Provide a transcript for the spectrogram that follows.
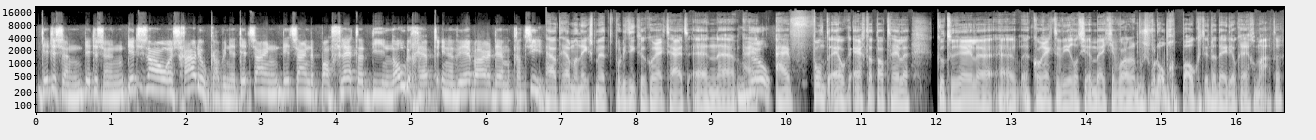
dit, is een, dit, is een, dit is nou een schaduwkabinet. Dit zijn, dit zijn de pamfletten die je nodig hebt in een weerbare democratie. Hij had helemaal niks met politieke correctheid. En hij, hij, vond ook echt dat dat hele culturele correcte wereldje een beetje worden, moest worden opgepookt. En dat deed hij ook regelmatig.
